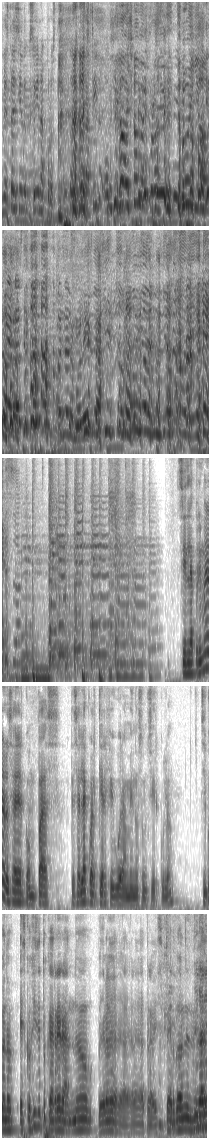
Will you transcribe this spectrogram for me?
¿Me está diciendo que soy una prostituta de Brasil? ¿O qué? yo, yo me prostituyo. Yo me mí no me molesta. Me siento muy orgulloso de eso. Si en la primera al usar el compás te salía cualquier figura menos un círculo. Si cuando escogiste tu carrera no... Otra vez, perdónenme. la.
